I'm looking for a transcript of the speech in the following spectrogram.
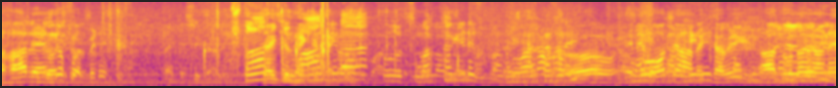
ਹਾਂ ਰਹਿਣ ਦਿਓ ਫਿਰ ਬੇਟੇ। ਤਾਂ Thank you, thank you, ਸਨਮਾਨ thank you. ਜਿਹੜਾ ਉਹ ਸਮਰਥਕ ਜਿਹੜੇ ਉਹ ਇਹਨੇ ਬਹੁਤ ਧਿਆਨ ਰੱਖਿਆ ਵੀ ਆ ਦੋਨੋਂ ਜਾਣੇ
